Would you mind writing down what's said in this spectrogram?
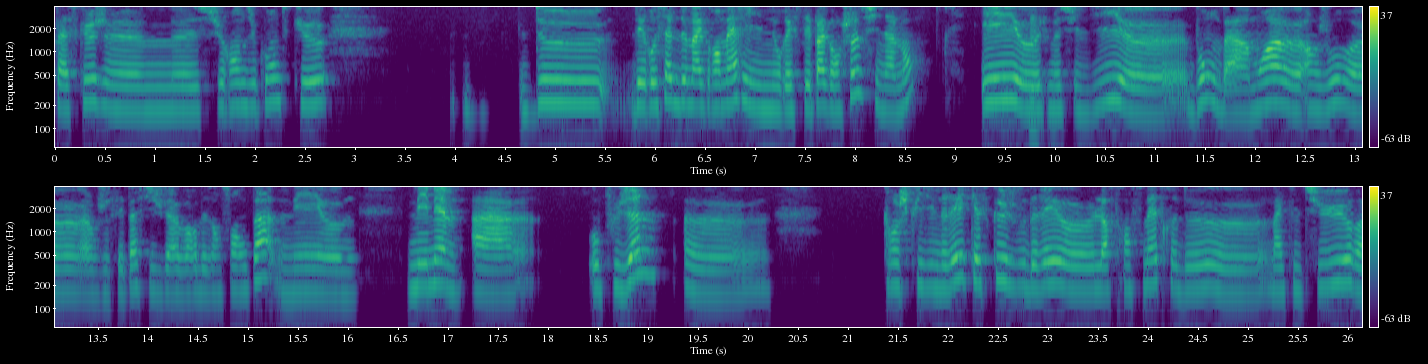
parce que je me suis rendu compte que de des recettes de ma grand-mère, il nous restait pas grand-chose finalement. Et euh, mmh. je me suis dit euh, bon bah moi euh, un jour alors je sais pas si je vais avoir des enfants ou pas mais mais même à aux plus jeunes quand je cuisinerai qu'est-ce que je voudrais leur transmettre de ma culture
